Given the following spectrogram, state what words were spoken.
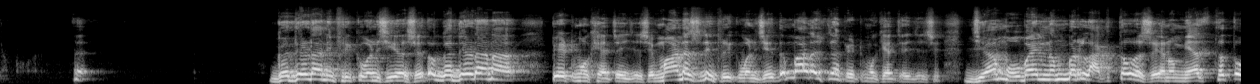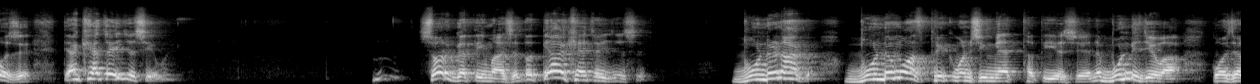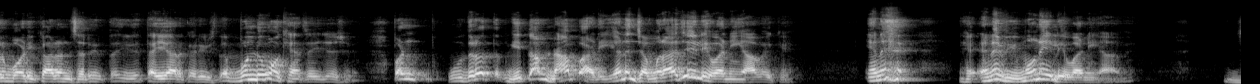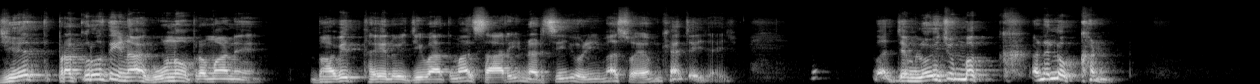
ગધેડાની ફ્રીક્વન્સી હશે તો ગધેડાના પેટમાં ખેંચાઈ જશે, માણસની ફ્રીક્વન્સી તો માણસના પેટમાં ખેંચાઈ જશે. જ્યાં મોબાઈલ નંબર લાગતો હશે, એનો મેચ થતો હશે, ત્યાં ખેંચાઈ જશે. સ્વર્ગતિમાં છે તો ત્યાં ખેંચાઈ જશે. ભૂંડના ભૂંડમાં ફ્રીક્વન્સી મેચ થતી હશે અને ભૂંડ જેવા કોઝલ બોડી કારણ શરીર તૈયાર કર્યું છે. તો ભૂંડમાં ખેંચાઈ જશે. પણ કુદરત ગીતા ના પાડી, એને જમરાજે લેવાની આવે કે? એને એને વિમોને લેવાની આવે. જે પ્રકૃતિના ગુણો પ્રમાણે ભાવિત થયેલો જીવાત્મા સારી નરસી યોનિમાં સ્વયં ખેંચાઈ જાય છે. બસ જેમ લોહી ચુંબક અને લોખંડ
